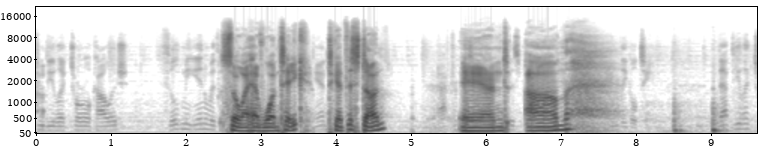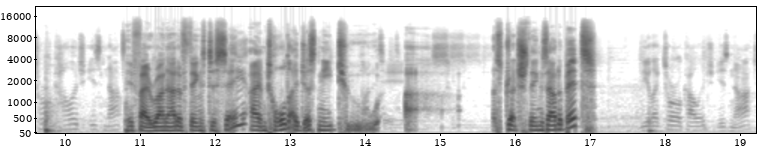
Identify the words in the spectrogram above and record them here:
into the electoral college, filled me in with so I have one take to get this done. And um, legal team that the electoral college is not if I run out of things to say, I'm told I just need to uh, stretch things out a bit. the electoral college is not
